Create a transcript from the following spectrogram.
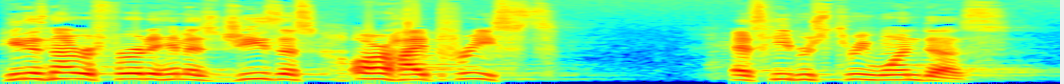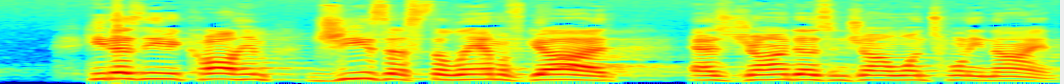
He does not refer to him as Jesus our high priest, as Hebrews 3.1 does. He doesn't even call him Jesus, the Lamb of God, as John does in John 129.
